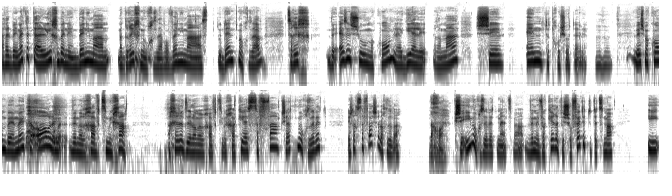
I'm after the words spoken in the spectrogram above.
אבל באמת התהליך ביניהם, בין אם המדריך מאוכזב או בין אם הסטודנט מאוכזב, צריך באיזשהו מקום להגיע לרמה של אין את התחושות האלה. Mm-hmm. ויש מקום באמת טהור ומרחב צמיחה. אחרת זה לא מרחב צמיחה. כי השפה, כשאת מאוכזבת, יש לך שפה של אכזבה. נכון. כשהיא מאוכזבת מעצמה ומבקרת ושופטת את עצמה, היא,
